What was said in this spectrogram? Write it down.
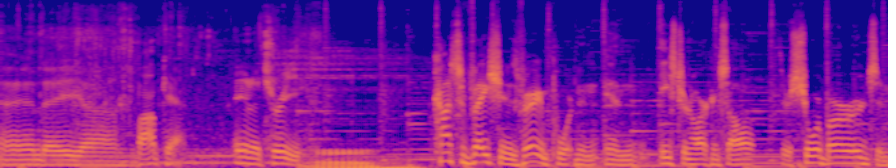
and a uh, bobcat in a tree. Conservation is very important in, in, eastern Arkansas. There's shorebirds and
